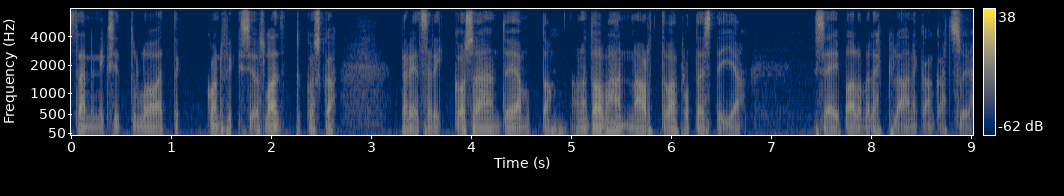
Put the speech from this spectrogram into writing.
standiniksi tuloa, että konfiksi olisi laitettu, koska periaatteessa rikkoo sääntöjä, mutta on tuo vähän naurettava protesti, ja se ei palvele kyllä ainakaan katsoja.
